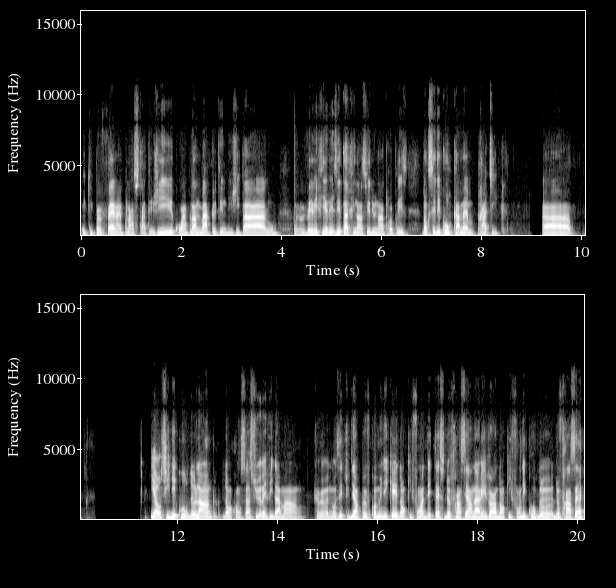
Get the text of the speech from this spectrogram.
et qui peuvent faire un plan stratégique ou un plan de marketing digital ou euh, vérifier les états financiers d'une entreprise. Donc, c'est des cours quand même pratiques. Euh, il y a aussi des cours de langue. Donc, on s'assure évidemment que nos étudiants peuvent communiquer. Donc, ils font des tests de français en arrivant, donc ils font des cours de, français.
